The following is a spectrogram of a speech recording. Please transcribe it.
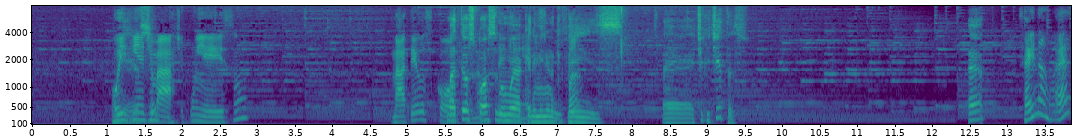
Ruivinha de Marte, conheço. Matheus Costa. Matheus Costa sei não é quem aquele menino que fez. É, Tiquititas? É. Sei não, é?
